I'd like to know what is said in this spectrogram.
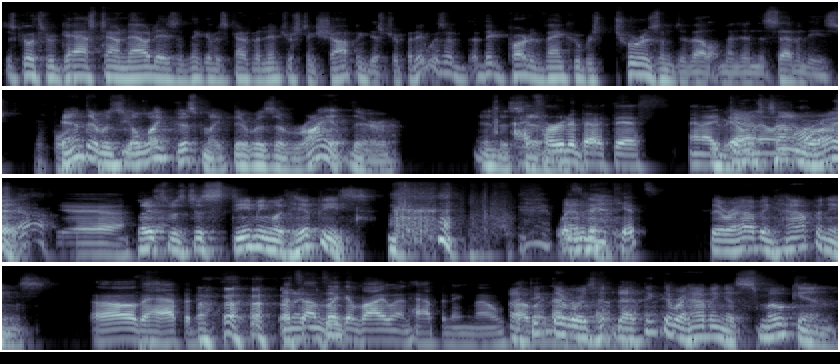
just go through Gastown nowadays and think of it as kind of an interesting shopping district, but it was a, a big part of Vancouver's tourism development in the 70s. before- And there was, you'll like this, Mike, there was a riot there in the 70s. I've heard about this, and I The don't know. Gastown how- riot. Yeah, Yeah. The place was just steaming with hippies. Was And it in they- Kits? They were having happenings. Oh, the happening. That And I sounds like a violent happening, though. I think there was, fun I think they were having a smoke in.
